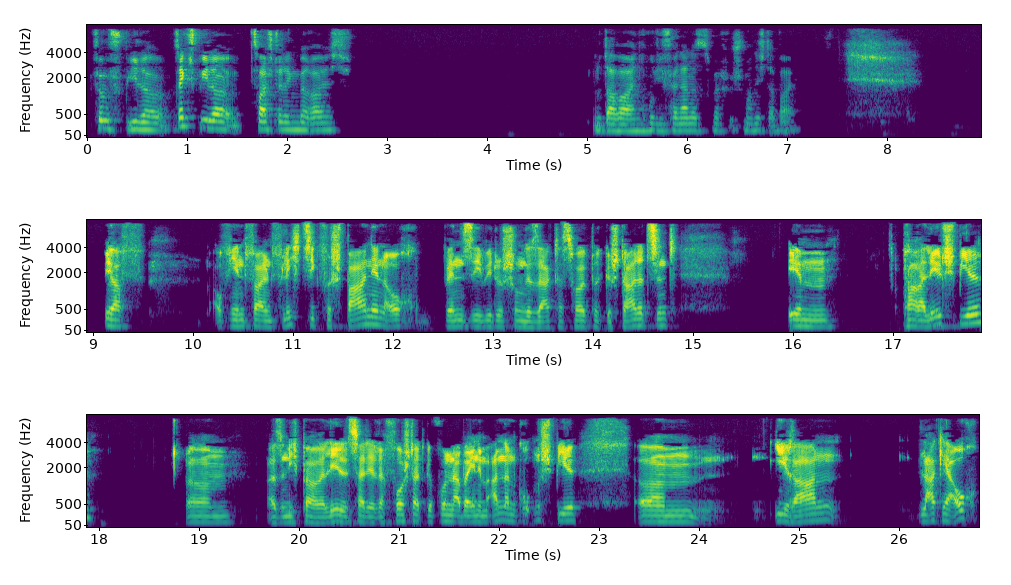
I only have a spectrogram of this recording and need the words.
Fünf Spieler, sechs Spieler im zweistelligen Bereich und da war ein Rudi Fernandes zum Beispiel schon mal nicht dabei. Ja, auf jeden Fall ein Pflichtsieg für Spanien, auch wenn sie, wie du schon gesagt hast, holprig gestartet sind. Im Parallelspiel, ähm, also nicht parallel, es hat ja davor stattgefunden, aber in einem anderen Gruppenspiel, ähm, Iran lag ja auch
